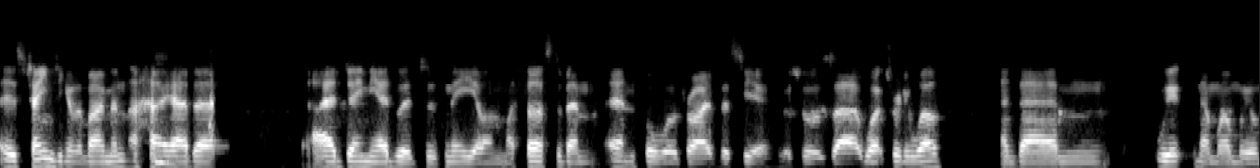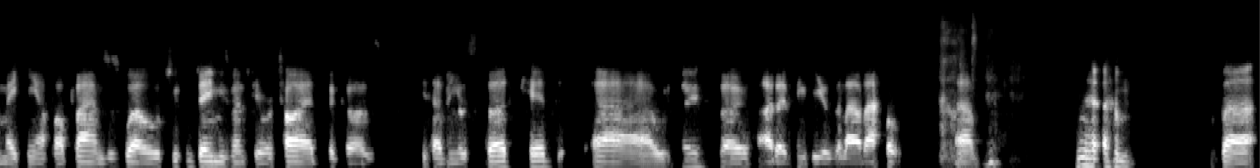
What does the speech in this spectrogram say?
it's changing at the moment. I mm. had uh, I had Jamie Edwards with me on my first event in four wheel drive this year, which was uh, worked really well. And then we then when we were making up our plans as well, Jamie's meant to be retired because he's having his third kid. Uh, so I don't think he was allowed out. Um, um, but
